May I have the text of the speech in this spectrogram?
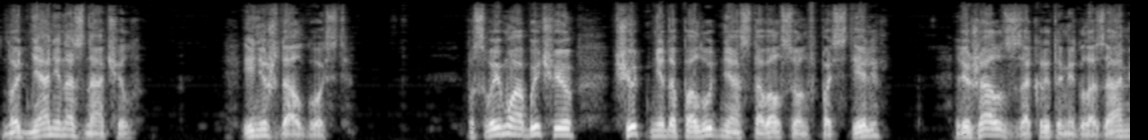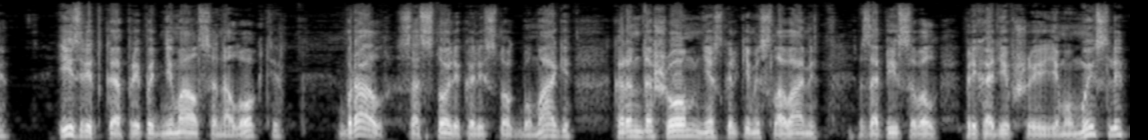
но дня не назначил и не ждал гость. По своему обычаю, чуть не до полудня оставался он в постели, лежал с закрытыми глазами, изредка приподнимался на локте, брал со столика листок бумаги, карандашом несколькими словами записывал приходившие ему мысли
